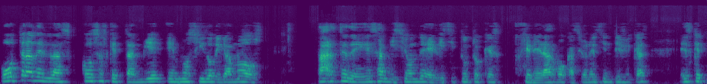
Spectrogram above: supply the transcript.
Otra de las cosas que también hemos sido, digamos, parte de esa misión del instituto, que es generar vocaciones científicas, es que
